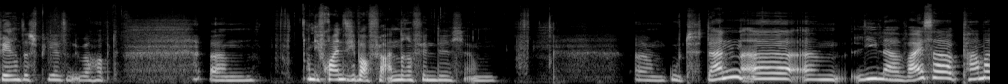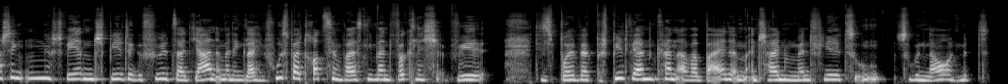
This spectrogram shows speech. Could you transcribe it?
während des Spiels und überhaupt. Ähm, und die freuen sich aber auch für andere, finde ich. Ähm, ähm, gut, dann äh, ähm, lila-weißer Parmaschinken. Schweden spielte gefühlt seit Jahren immer den gleichen Fußball. Trotzdem weiß niemand wirklich, wie dieses Bollwerk bespielt werden kann, aber beide im entscheidenden Moment viel zu, zu genau und mit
